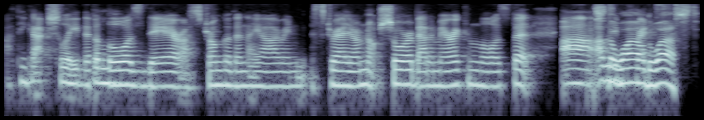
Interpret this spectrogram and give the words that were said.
I think actually the, the, laws there are stronger than they are in Australia. I'm not sure about American laws, but uh, I was the Wild West.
